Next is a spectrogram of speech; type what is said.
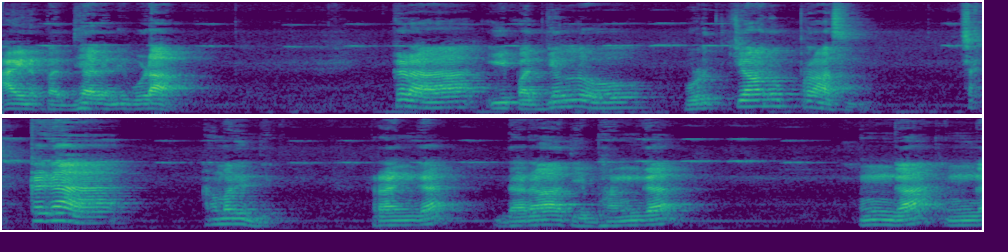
ఆయన పద్యాలన్నీ కూడా. ఇక్కడ ఈ పద్యంలో వృత్యానుప్రాసం చక్కగా అమరింది. రంగ ధరాతి భంగ ఉంగ ఇంగ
